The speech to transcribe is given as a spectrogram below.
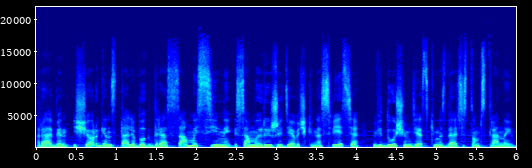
Рабин и Щорген стали благодаря самой сильной и самой рыжей девочке на свете ведущим детским издательством страны.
